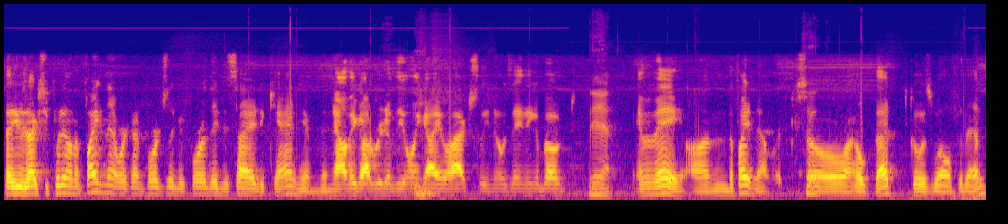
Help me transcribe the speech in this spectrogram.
that he was actually putting on the Fight Network. Unfortunately, before they decided to can him, and now they got rid of the only guy who actually knows anything about Yeah. MMA on the Fight Network. So I hope that goes well for them.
